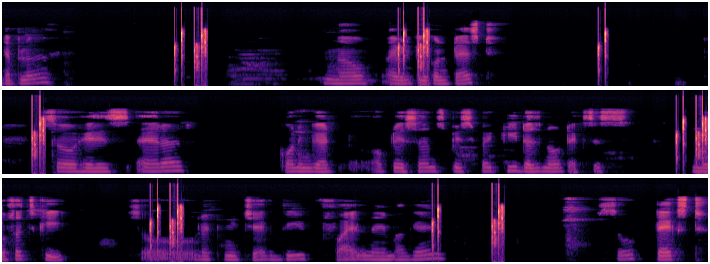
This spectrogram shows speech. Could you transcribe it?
deploy. Now I will click on test. So here is error. Calling get operation specified key does not access no such key. So let me check the file name again. So text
